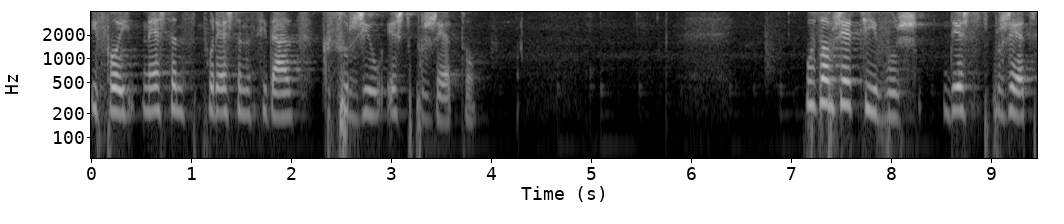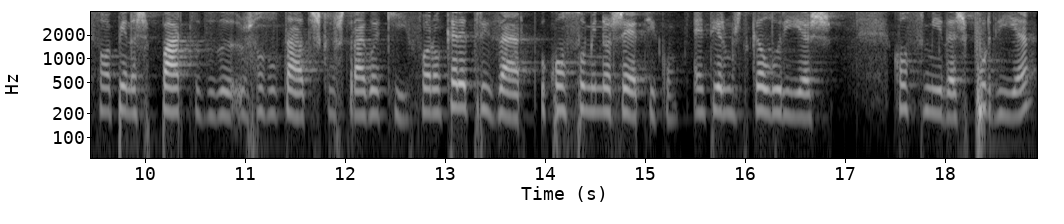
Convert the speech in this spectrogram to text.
e foi nesta, por esta necessidade que surgiu este projeto. Os objetivos deste projeto são apenas parte dos resultados que vos trago aqui. Foram caracterizar o consumo energético em termos de calorias consumidas por dia,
